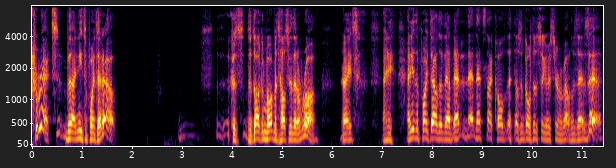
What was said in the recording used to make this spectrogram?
Correct, but I need to point that out because the Dogma Baba tells me that I'm wrong right? I need, I need to point out that that, that, that that's not called that doesn't go to the Sugya Mr. about Zeh.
